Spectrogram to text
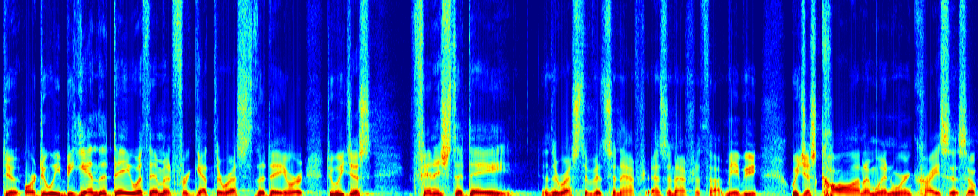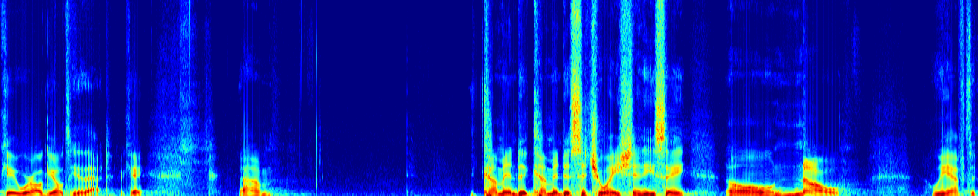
Do, or do we begin the day with Him and forget the rest of the day? Or do we just finish the day and the rest of after, as an afterthought? Maybe we just call on Him when we're in crisis. Okay, we're all guilty of that. Okay. Um, come into come into situation and you say, "Oh no, we have to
